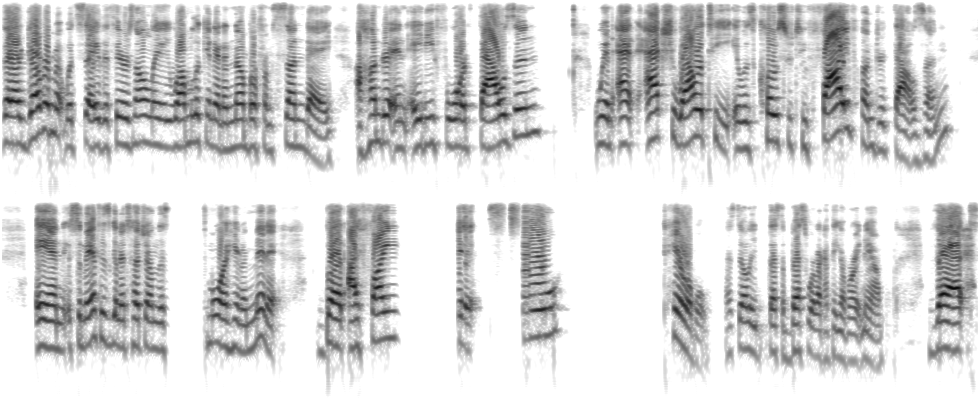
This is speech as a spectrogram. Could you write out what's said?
that our government would say that there's only, well, I'm looking at a number from Sunday, 184,000 when at actuality it was closer to 500,000. And Samantha's going to touch on this more here in a minute, but I find it so terrible. That's the only that's the best word I can think of right now. That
